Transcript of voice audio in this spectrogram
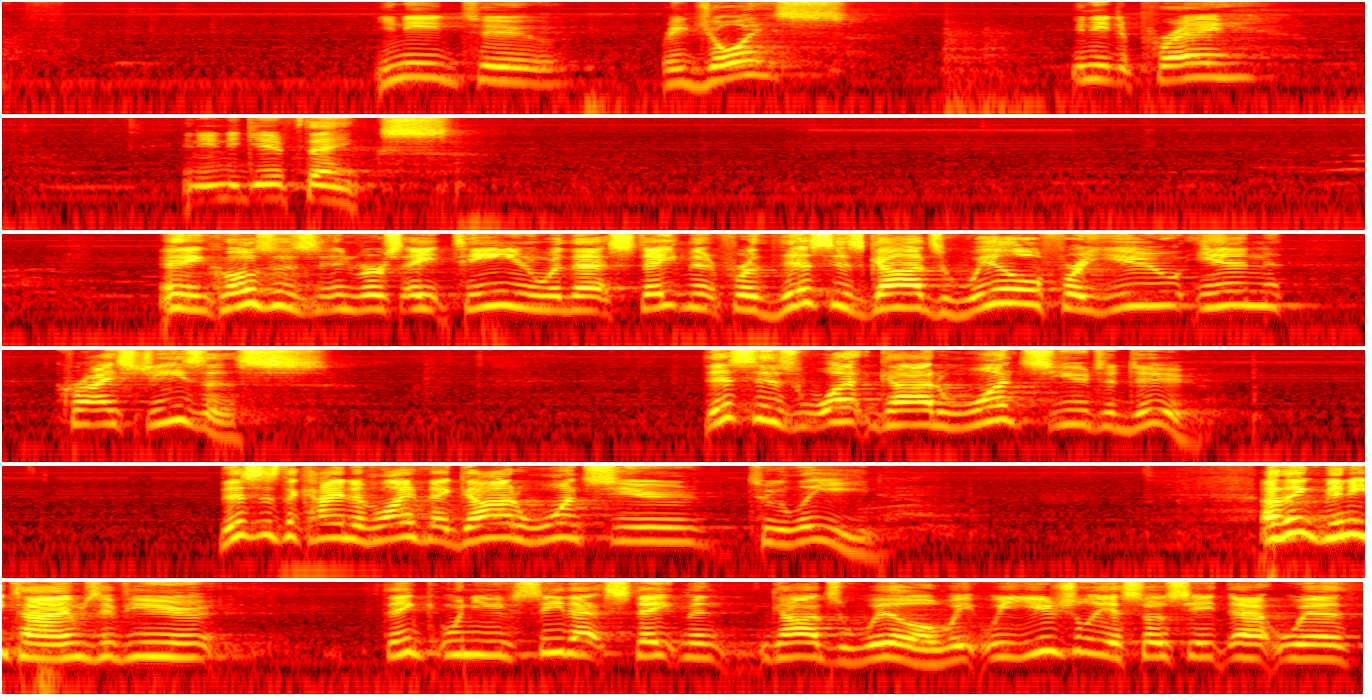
You need to rejoice, you need to pray, and you need to give thanks. And he closes in verse 18 with that statement For this is God's will for you in Christ Jesus. This is what God wants you to do. This is the kind of life that God wants you to lead. I think many times, if you think when you see that statement, God's will, we, we usually associate that with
